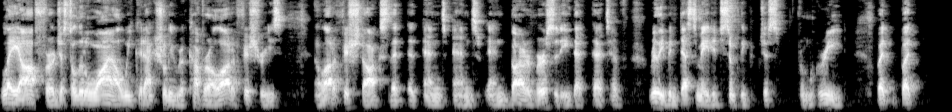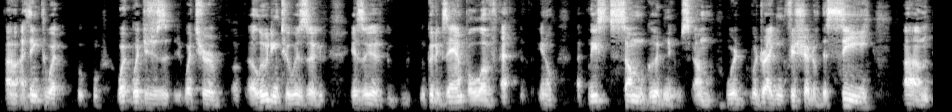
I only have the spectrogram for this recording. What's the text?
lay off for just a little while. We could actually recover a lot of fisheries and a lot of fish stocks that and and and biodiversity that that have really been decimated simply just from greed. But but uh, I think what what what you're, what you're alluding to is a is a good example of you know at least some good news. Um, we're we're dragging fish out of the sea. Um,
